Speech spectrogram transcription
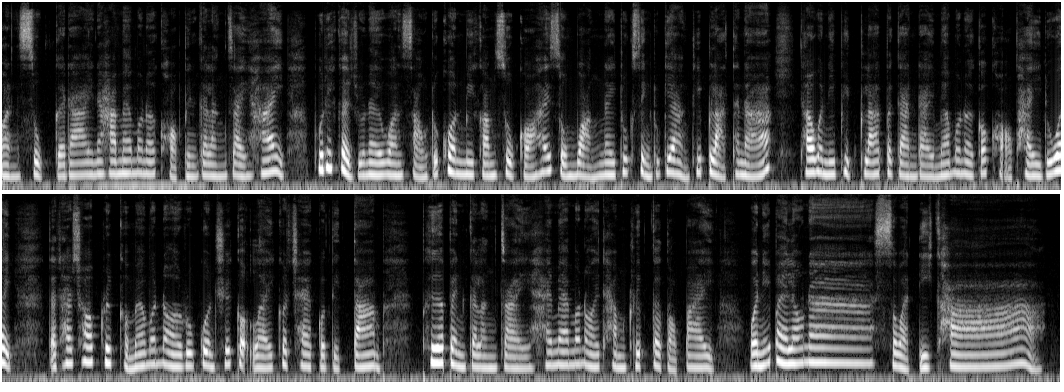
วันศุกร์ก็ได้นะคะ แม่มน้อยขอเป็นกำลังใจให้ ผู้ที่เกิดอยู่ในวันเสาร์ทุกคนมีความสุขขอให้สมหวังในทุกสิ่งทุกอย่างที่ปรารถนา ถ้าวันนี้ผิดพลาดประการใดแม่มน้อยก็ขออภัยด้วย แต่ถ้าชอบคลิปของแม่มน้อยรบกวนช่วยกดไลค์กดแชร์กดติดตาม เพื่อเป็นกำลังใจให้แม่มน้อยทำคลิปต่อๆไป วันนี้ไปแล้วนะสวัสดีค่ะ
